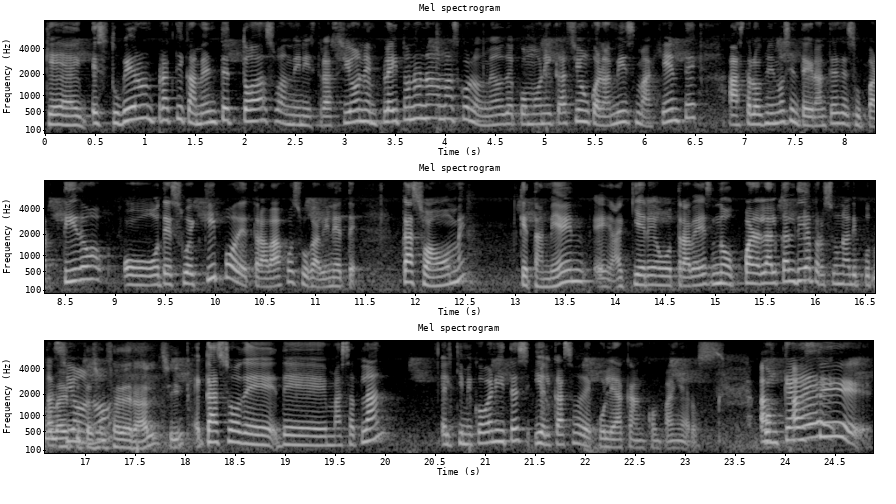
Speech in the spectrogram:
que estuvieron prácticamente toda su administración en pleito, no nada más con los medios de comunicación, con la misma gente, hasta los mismos integrantes de su partido o de su equipo de trabajo, su gabinete. Caso Ahome, que también eh, adquiere otra vez, no para la alcaldía, pero es una diputación. Una diputación federal, sí. El caso de, de, Mazatlán, el Químico Benítez y el caso de Culiacán, compañeros. ¿Con qué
